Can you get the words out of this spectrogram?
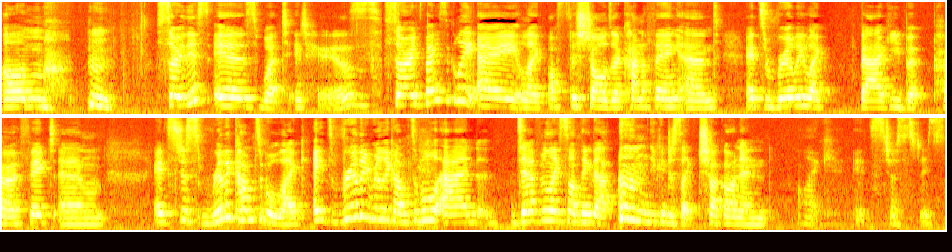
Um, So this is what it is. So it's basically a like off the shoulder kind of thing and it's really like baggy but perfect and it's just really comfortable like it's really really comfortable and definitely something that you can just like chuck on and like it's just it's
